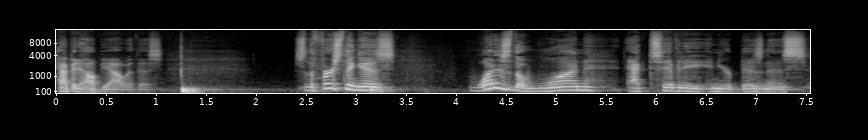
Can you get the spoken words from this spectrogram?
Happy to help you out with this. So the first thing is what is the one activity in your business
